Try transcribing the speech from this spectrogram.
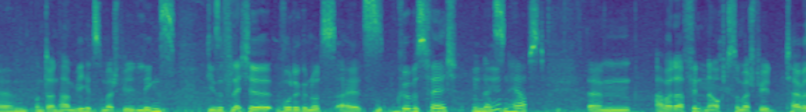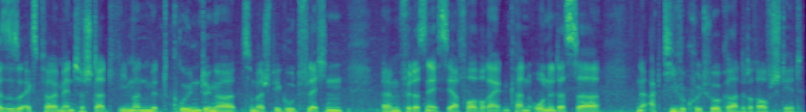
Ähm, und dann haben wir hier zum Beispiel links, diese Fläche wurde genutzt als Kürbisfeld im letzten Herbst. Ähm, aber da finden auch zum Beispiel teilweise so Experimente statt, wie man mit Gründünger zum Beispiel gut Flächen ähm, für das nächste Jahr vorbereiten kann, ohne dass da eine aktive Kultur gerade draufsteht.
